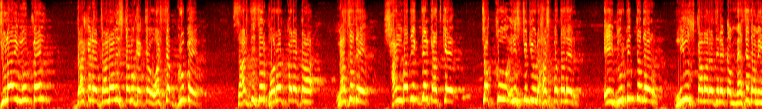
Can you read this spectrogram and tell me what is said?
জুলাই মুভমেন্ট ব্র্যাকেটের জার্নালিস্ট নামক একটা হোয়াটসঅ্যাপ গ্রুপে সার্জিসের ফরওয়ার্ড করা একটা মেসেজে সাংবাদিকদের কাছকে চক্ষু ইনস্টিটিউট হাসপাতালের এই দুর্বৃত্তদের নিউজ কাভারেজের একটা মেসেজ আমি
